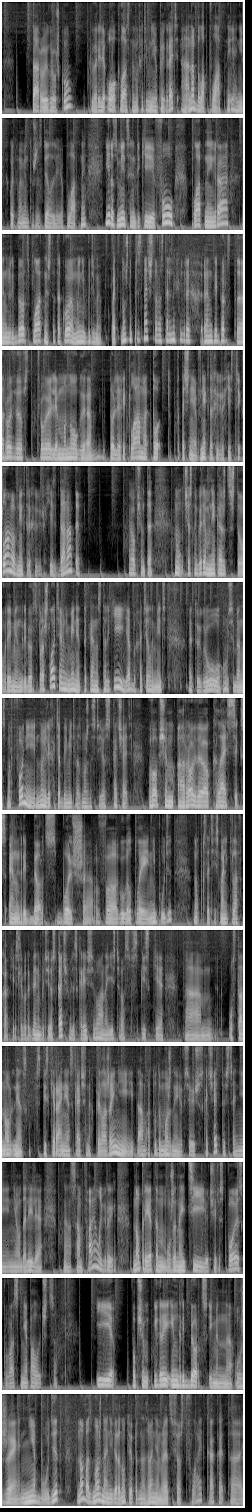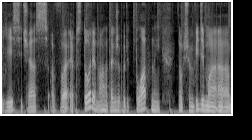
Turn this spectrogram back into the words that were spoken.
старую игрушку, говорили, о, классно, мы хотим в нее поиграть, а она была платной, они в какой-то момент уже сделали ее платной, и, разумеется, они такие, фу, платная игра, Angry Birds платный, что такое, мы не будем ее покупать. Нужно признать, что в остальных играх Angry Birds Rovio встроили много то ли рекламы, то, точнее, в некоторых играх есть реклама, в некоторых играх есть донаты, в общем-то, ну, честно говоря, мне кажется, что время Angry Birds прошло, тем не менее, это такая ностальгия, я бы хотел иметь эту игру у себя на смартфоне, ну или хотя бы иметь возможность ее скачать. В общем, Rovio Classics Angry Birds больше в Google Play не будет. Ну, кстати, есть маленький лавкак, если вы когда-нибудь ее скачивали, скорее всего, она есть у вас в списке эм, установленных, в списке ранее скачанных приложений, и там оттуда можно ее все еще скачать, то есть они не удалили э, сам файл игры, но при этом уже найти ее через поиск у вас не получится. И в общем, игры Angry Birds именно уже не будет, но, возможно, они вернут ее под названием Red's First Flight, как это есть сейчас в App Store, но она также будет платной. В общем, видимо,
